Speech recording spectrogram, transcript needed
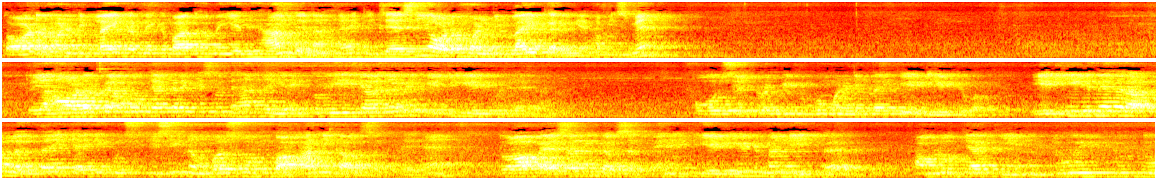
तो ऑर्डर मल्टीप्लाई करने के बाद हमें ये ध्यान देना है कि जैसे ही ऑर्डर मल्टीप्लाई करेंगे, हम इसमें तो यहाँ ऑर्डर पे हम लोग क्या करेंगे इसमें ध्यान देंगे तो ये क्या हो जाएगा? एटी एट हो जाएगा। फोर से ट्वेंटी टू को मल्टीप्लाई किया एटी एट होगा एटी एट में अगर आपको लगता है क्या कि कुछ किसी नंबर को हम बाहर निकाल सकते हैं तो आप ऐसा भी कर सकते हैं कि एटी एट न लिखकर हम लोग क्या किए टू इंटू टू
